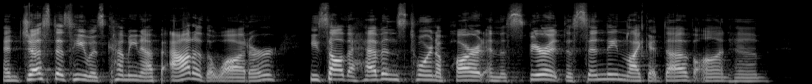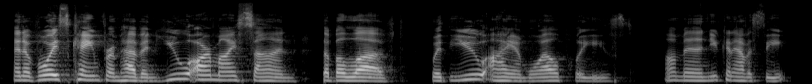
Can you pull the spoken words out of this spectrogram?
And just as he was coming up out of the water, he saw the heavens torn apart and the Spirit descending like a dove on him. And a voice came from heaven You are my son, the beloved. With you I am well pleased. Amen. You can have a seat.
